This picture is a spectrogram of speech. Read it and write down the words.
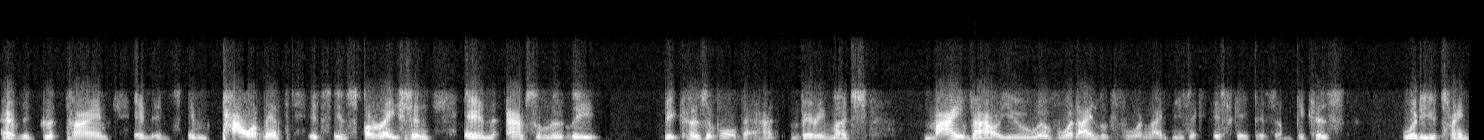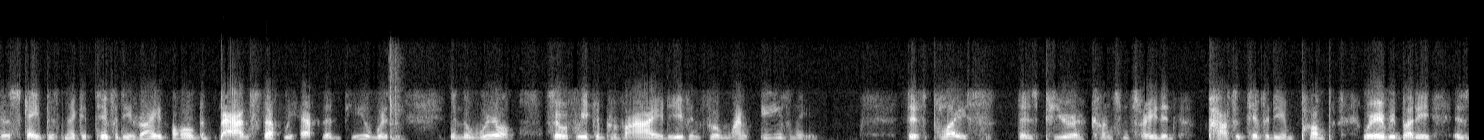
having a good time, and it's empowerment, it's inspiration, and absolutely because of all that, very much my value of what I look for in live music, escapism, because what are you trying to escape is negativity, right? All the bad stuff we have to deal with in the world. So if we can provide, even for one evening, this place that is pure, concentrated positivity and pump, where everybody is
